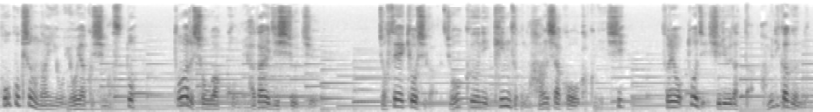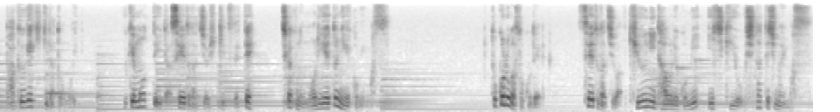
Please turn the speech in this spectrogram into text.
報告書の内容を要約しますととある小学校の野外実習中女性教師が上空に金属の反射光を確認しそれを当時主流だったアメリカ軍の爆撃機だと思い受け持っていた生徒たちを引き連れて近くの森へと逃げ込みます。ところがそこで生徒たちは急に倒れ込み意識を失ってしまいます。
